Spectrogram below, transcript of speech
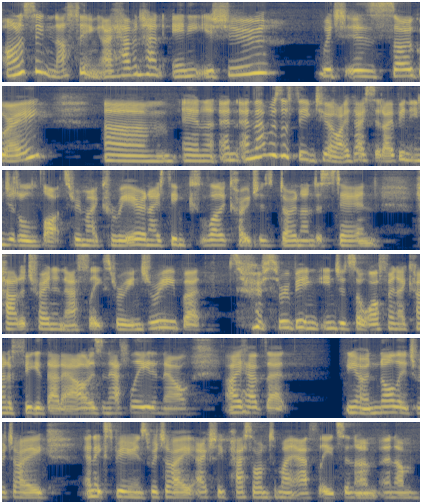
Honestly, nothing. I haven't had any issue, which is so great. Um, and, and, and that was the thing too. Like I said, I've been injured a lot through my career, and I think a lot of coaches don't understand how to train an athlete through injury. But through, being injured so often, I kind of figured that out as an athlete, and now I have that you know knowledge which I and experience which I actually pass on to my athletes, and I'm and I'm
